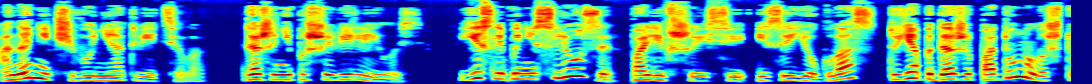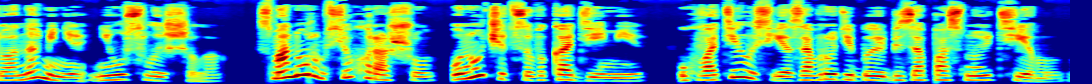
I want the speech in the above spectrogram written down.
Она ничего не ответила, даже не пошевелилась. Если бы не слезы, полившиеся из ее глаз, то я бы даже подумала, что она меня не услышала. С Мануром все хорошо, он учится в академии. Ухватилась я за вроде бы безопасную тему,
